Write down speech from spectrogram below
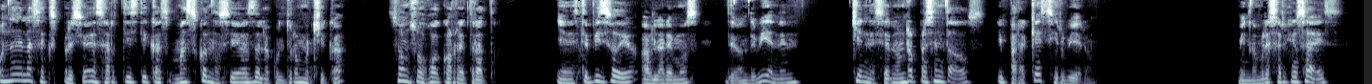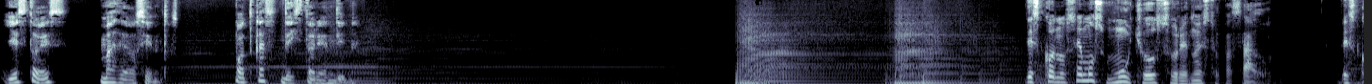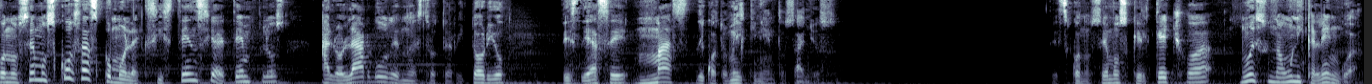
Una de las expresiones artísticas más conocidas de la cultura mochica son sus huacos retrato. Y en este episodio hablaremos de dónde vienen, quiénes eran representados y para qué sirvieron. Mi nombre es Sergio Sáez y esto es Más de 200, podcast de historia andina. Desconocemos mucho sobre nuestro pasado Desconocemos cosas como la existencia de templos a lo largo de nuestro territorio desde hace más de 4.500 años. Desconocemos que el quechua no es una única lengua.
